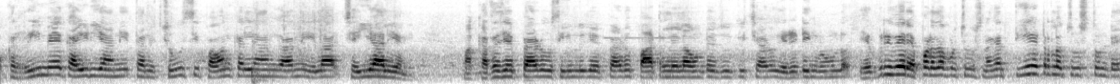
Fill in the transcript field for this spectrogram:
ఒక రీమేక్ ఐడియాని తను చూసి పవన్ కళ్యాణ్ గారిని ఇలా చెయ్యాలి అని. మా కథ చెప్పాడు సీన్లు చెప్పాడు పాటలు ఎలా ఉంటే చూపించాడు ఎడిటింగ్ రూమ్లో ఎవ్రీవేర్ ఎప్పటికప్పుడు చూసినా కానీ థియేటర్లో చూస్తుంటే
